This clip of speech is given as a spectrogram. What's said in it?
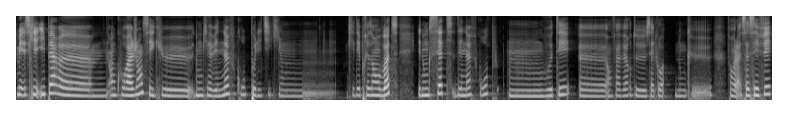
Mais ce qui est hyper euh, encourageant, c'est que donc il y avait neuf groupes politiques qui ont qui étaient présents au vote, et donc sept des neuf groupes ont voté euh, en faveur de cette loi. Donc, euh, enfin voilà, ça s'est fait.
